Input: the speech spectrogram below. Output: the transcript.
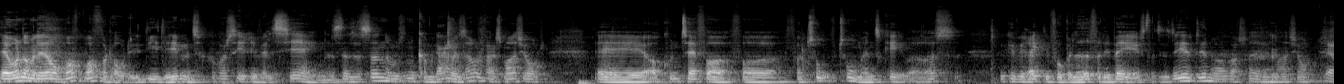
jeg undrer mig lidt over, hvor, hvorfor dog det, lige det, men så kunne jeg godt se rivaliseringen. Og så, så, så når man sådan kom i gang med det, så var det faktisk meget sjovt. Øh, og kunne tage for, for, for to, to mandskaber også. Så kan vi rigtig få ballade for det bagefter. Det, det, det er nok også øh, meget sjovt. Ja.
